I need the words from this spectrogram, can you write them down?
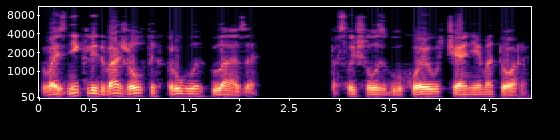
возникли два желтых круглых глаза. Послышалось глухое урчание мотора.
